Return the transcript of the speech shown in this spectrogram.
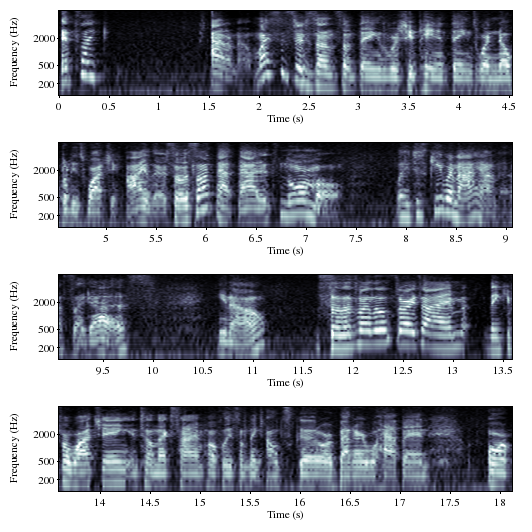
It's like I don't know. My sister's done some things where she painted things where nobody's watching either. So it's not that bad. It's normal. Like, just keep an eye on us, I guess. You know? So that's my little story time. Thank you for watching. Until next time, hopefully something else good or better will happen. Or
